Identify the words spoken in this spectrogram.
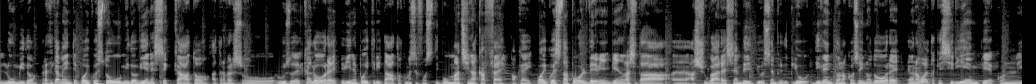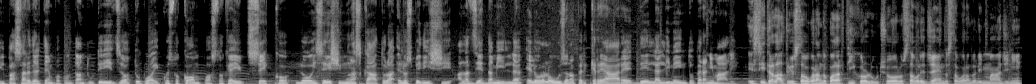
l'umido. Praticamente poi questo umido viene seccato attraverso l'uso del calore e viene poi tritato come se fosse tipo un macina caffè, ok? Poi questa polvere viene lasciata eh, asciugare sempre di più, sempre di più, diventa una cosa inodore e una volta che si riempie con il passare del tempo e con tanto utilizzo, tu puoi questo compost, ok, secco, lo inserisci in una scatola e lo spedisci all'azienda Mill e loro lo usano per creare dell'alimento per animali. E sì, tra l'altro io stavo guardando qua l'articolo, Lucio, lo stavo leggendo, stavo guardando le immagini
